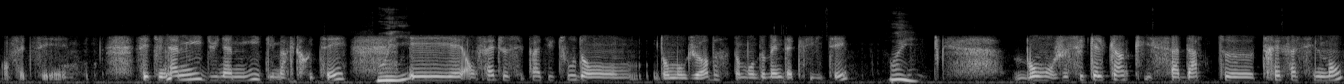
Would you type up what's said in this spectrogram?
En fait, c'est, c'est une amie d'une amie qui m'a recrutée. Oui. Et en fait, je suis pas du tout dans, dans mon job, dans mon domaine d'activité. Oui. Bon, je suis quelqu'un qui s'adapte euh, très facilement.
